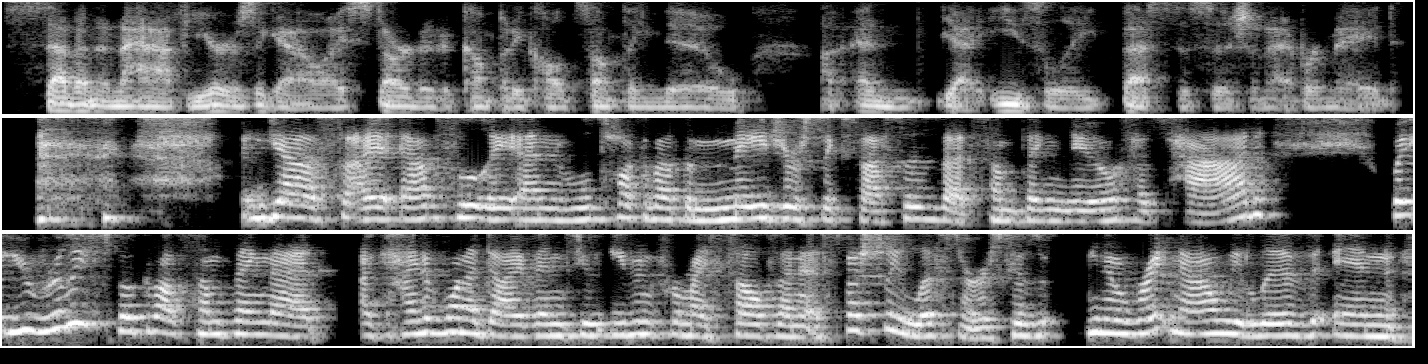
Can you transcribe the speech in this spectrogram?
seven and a half years ago, I started a company called Something New. Uh, and yeah, easily best decision I ever made. Yes, I absolutely. And we'll talk about the major successes that something new has had. But you really spoke about something that I kind of want to dive into, even for myself and especially listeners, because, you know, right now we live in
